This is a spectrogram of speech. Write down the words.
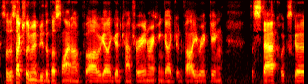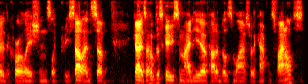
So this actually might be the best lineup. Uh, we got a good contrarian ranking, got good value ranking. The stack looks good. The correlations look pretty solid. So, guys, I hope this gave you some idea of how to build some lineups for the conference finals.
